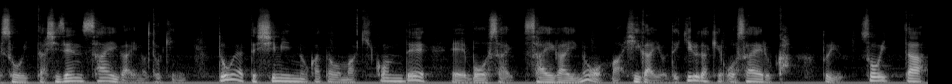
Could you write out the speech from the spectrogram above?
そういった自然災害の時にどうやって市民の方を巻き込んで、防災災害の被害をできるだけ抑えるかというそういった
